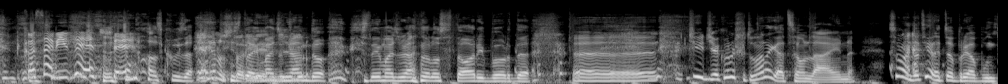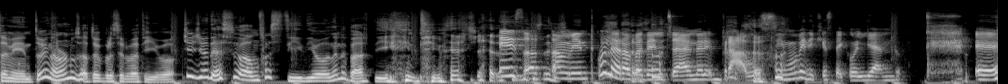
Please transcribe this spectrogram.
cosa ridete? no, scusa, Io non mi sto sto, immaginando, mi sto immaginando lo storyboard. Eh, Gigi ha conosciuto una ragazza online. Sono andati a letto al primo appuntamento e non hanno usato il preservativo. Gigi adesso ha un fastidio nelle parti intime. Cioè, Esattamente, una roba del genere, bravo Simo, vedi che stai cogliendo. Eh,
